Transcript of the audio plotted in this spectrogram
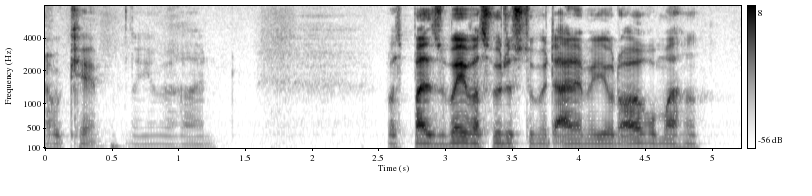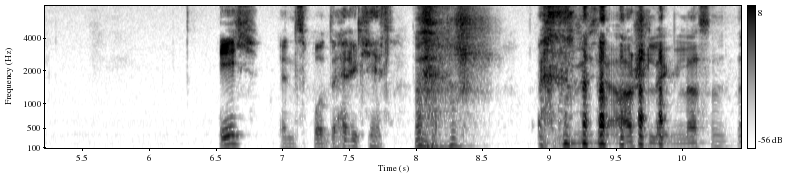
Okay, dann gehen wir rein. Was, by the way, was würdest du mit einer Million Euro machen? Ich ins Bordell gehen. sich den Arsch lecken lassen.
